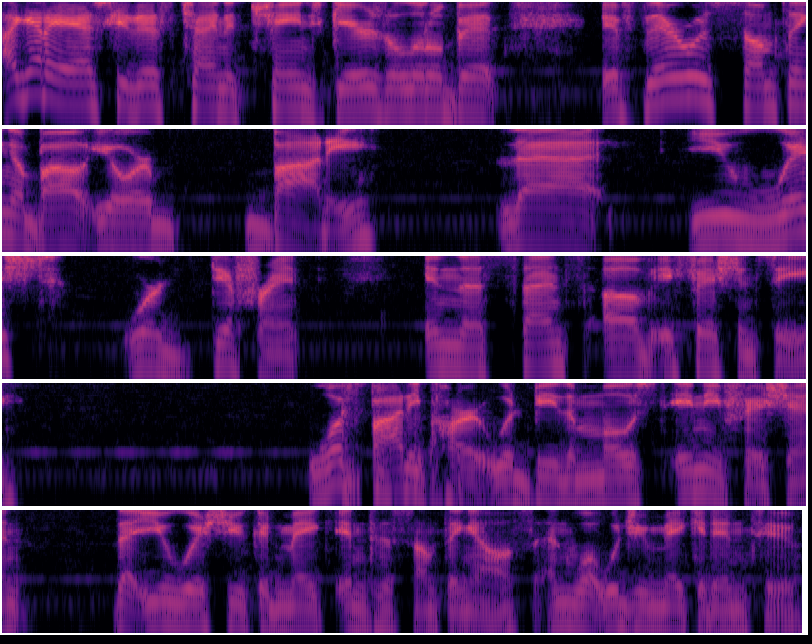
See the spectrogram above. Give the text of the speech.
I got to ask you this, trying to change gears a little bit. If there was something about your body that you wished were different in the sense of efficiency, what body part would be the most inefficient that you wish you could make into something else, and what would you make it into?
